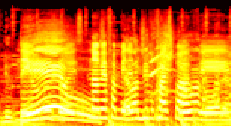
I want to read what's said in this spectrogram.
Meu Deus! dos dois. Na minha família Ela a gente me não faz pavê.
